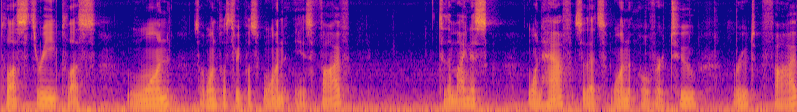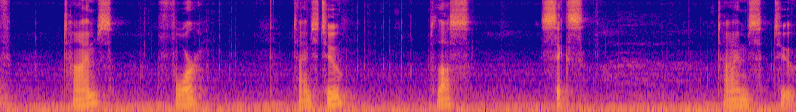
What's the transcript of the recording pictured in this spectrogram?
plus 3 plus 1. So 1 plus 3 plus 1 is 5 to the minus 1 half. So that's 1 over 2 root 5 times 4 times 2 plus 6 times 2.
